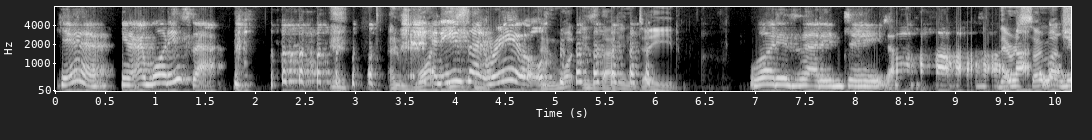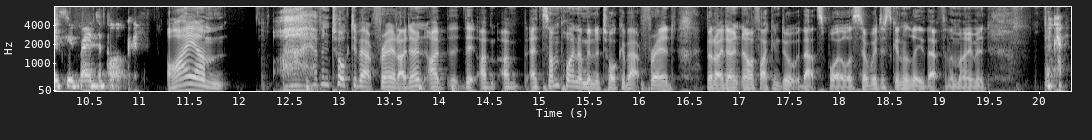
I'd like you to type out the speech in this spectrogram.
Yeah, you know, and what is that? and what and is, is that, that real? and what is that indeed? What is that indeed? Oh, there is so much. If you've read the book, I um, I haven't talked about Fred. I don't. I, I'm, I'm, at some point, I'm going to talk about Fred, but I don't know if I can do it without spoilers. So we're just going to leave that for the moment. Okay.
